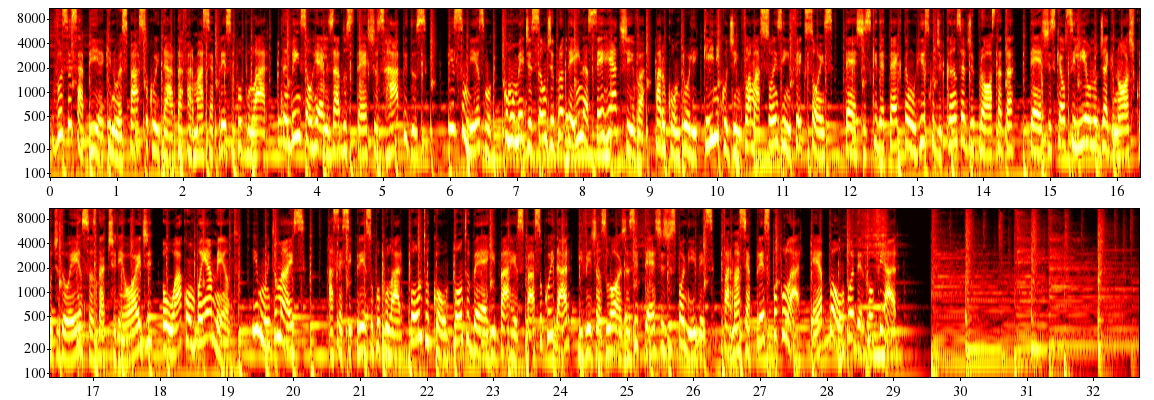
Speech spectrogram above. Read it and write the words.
Você sabia que no Espaço Cuidar da Farmácia Preço Popular também são realizados testes rápidos? Isso mesmo, como medição de proteína C reativa para o controle clínico de inflamações e infecções, testes que detectam o risco de câncer de próstata, testes que auxiliam no diagnóstico de doenças da tireoide ou acompanhamento e muito mais. Acesse preçopopular.com.br barra espaço cuidar e veja as lojas e testes disponíveis. Farmácia Preço Popular. É bom poder confiar.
